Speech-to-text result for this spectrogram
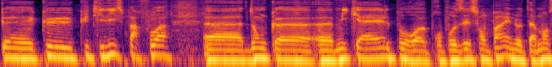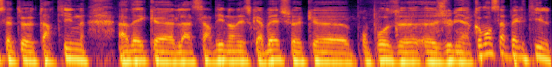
Qu'utilise parfois euh, donc euh, euh, Michael pour euh, proposer son pain et notamment cette tartine avec euh, la sardine en escabèche que propose Julien. Comment s'appelle-t-il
